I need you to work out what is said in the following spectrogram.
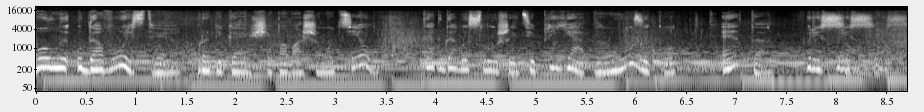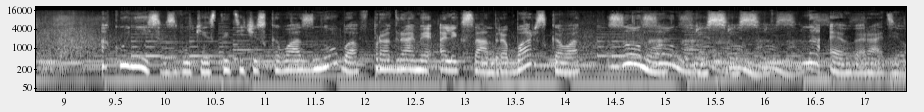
волны удовольствия, пробегающие по вашему телу, когда вы слушаете приятную музыку, присутствие. Окунись в звуки эстетического озноба в программе Александра Барского «Зона, Зона фрисона» на МВ Радио.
